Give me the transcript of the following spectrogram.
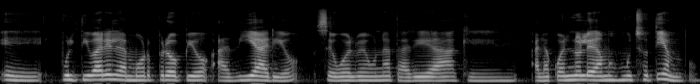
eh, cultivar el amor propio a diario se vuelve una tarea que, a la cual no le damos mucho tiempo,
